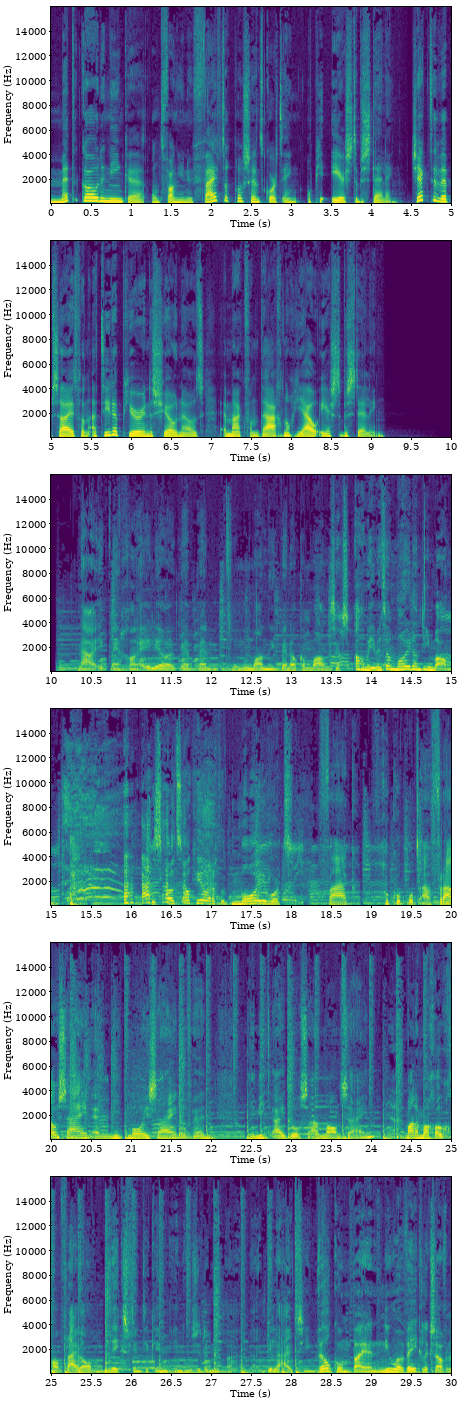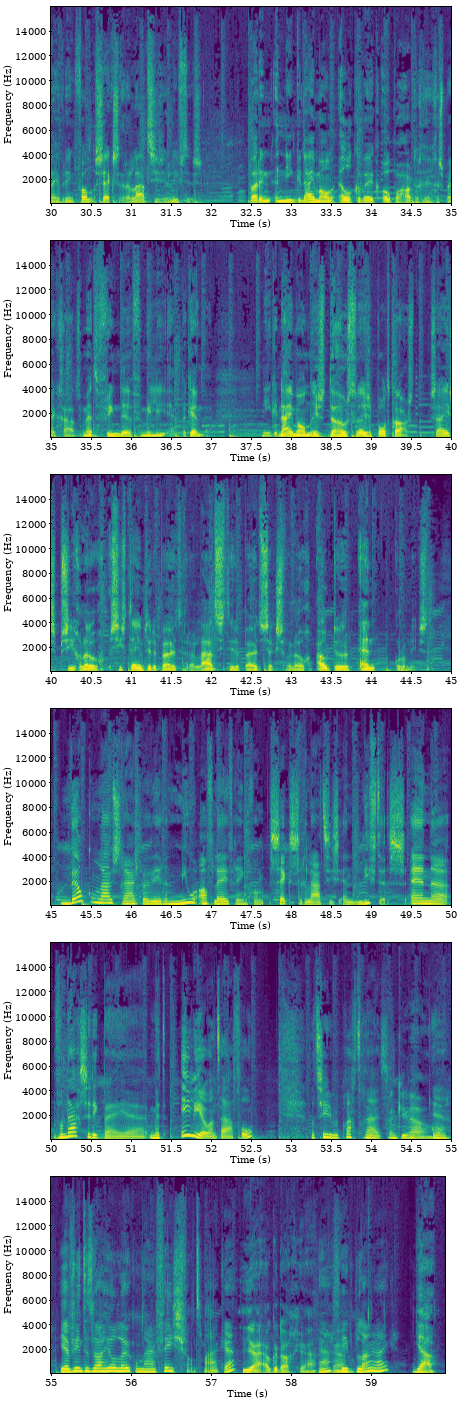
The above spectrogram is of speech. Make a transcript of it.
Met de code Nienke ontvang je nu 50% korting op je eerste bestelling. Check de website van Atida Pure in de show notes en maak vandaag nog jouw eerste bestelling. Nou, ik ben gewoon Elio. Ik ben, ben voel man. Ik ben ook een man. Zegt ze, oh, maar je bent wel mooier dan die man. dus het is ook heel erg dat mooi wordt vaak gekoppeld aan vrouw zijn en niet mooi zijn of hen je niet uitdossen aan man zijn. Mannen mogen ook gewoon vrijwel niks, vind ik, in, in hoe ze er uh, willen uitzien. Welkom bij een nieuwe wekelijkse aflevering van Seks, Relaties en Liefdes. Waarin Nienke Nijman elke week openhartig in gesprek gaat met vrienden, familie en bekenden. Nienke Nijman is de host van deze podcast. Zij is psycholoog, systeemtherapeut, relatietherapeut, seksuoloog, auteur en columnist. Welkom luisteraars bij weer een nieuwe aflevering van Seks, Relaties en Liefdes. En uh, vandaag zit ik bij, uh, met Elio aan tafel. Wat zie je er prachtig uit. Dankjewel. Ja. Jij vindt het wel heel leuk om daar een feestje van te maken, hè? Ja, elke dag, ja. Ja, vind je het belangrijk? Ja,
